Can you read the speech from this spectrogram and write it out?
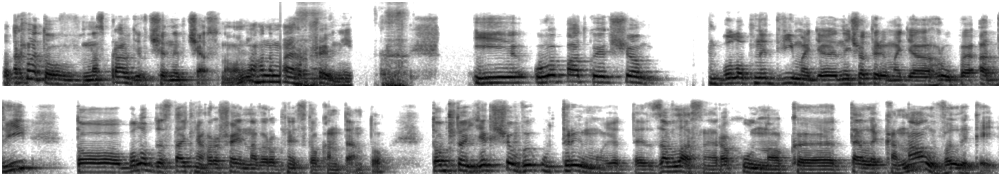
От Ахметов насправді вчинив чесно. У нього немає грошей в ній. І у випадку, якщо було б не дві медіа, не чотири медіагрупи, а дві, то було б достатньо грошей на виробництво контенту. Тобто, якщо ви утримуєте за власний рахунок е, телеканал великий,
